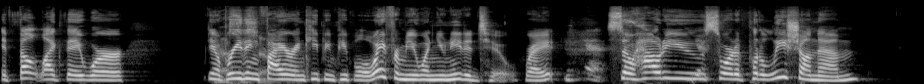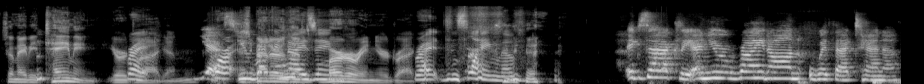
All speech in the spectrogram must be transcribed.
it felt like they were, you know, breathing fire and keeping people away from you when you needed to, right? Yes. So how do you Yes. sort of put a leash on them, So maybe taming your Right. dragon Yes, Or is you better recognizing- than murdering your dragon. right, than slaying them? Exactly. And you're right on with that, Tana.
